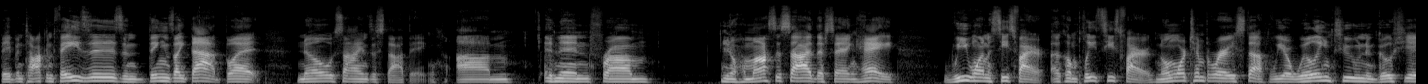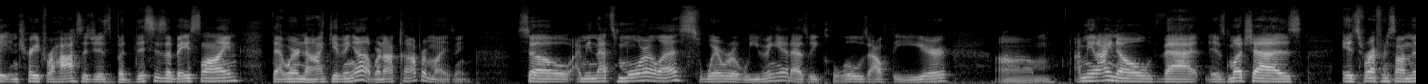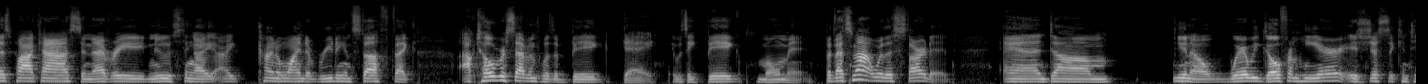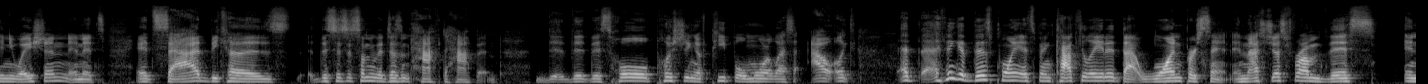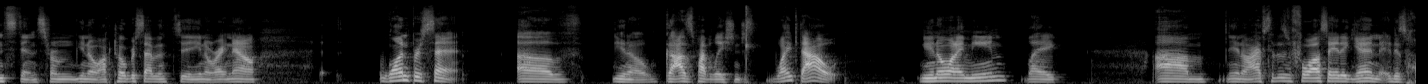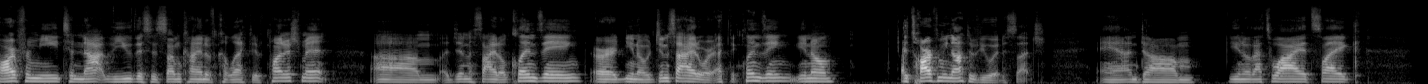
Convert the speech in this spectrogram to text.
They've been talking phases and things like that, but no signs of stopping. Um, and then from you know Hamas's side, they're saying, hey we want a ceasefire, a complete ceasefire, no more temporary stuff. We are willing to negotiate and trade for hostages, but this is a baseline that we're not giving up. We're not compromising. So, I mean, that's more or less where we're leaving it as we close out the year. Um, I mean, I know that as much as it's referenced on this podcast and every news thing I, I kind of wind up reading and stuff, like October 7th was a big day. It was a big moment. But that's not where this started and um, you know where we go from here is just a continuation, and it's it's sad because this is just something that doesn't have to happen. The, the, this whole pushing of people more or less out, like at, I think at this point it's been calculated that one percent, and that's just from this instance, from you know October seventh to you know right now, one percent of you know Gaza's population just wiped out. You know what I mean? Like um, you know, I've said this before, I'll say it again. It is hard for me to not view this as some kind of collective punishment, um, a genocidal cleansing, or, you know, genocide or ethnic cleansing, you know. It's hard for me not to view it as such. And, um, you know, that's why it's like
